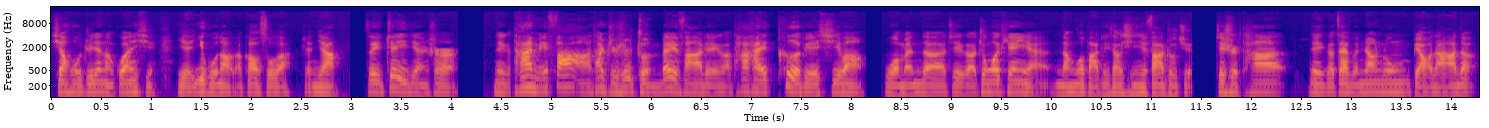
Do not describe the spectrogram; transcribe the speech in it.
相互之间的关系，也一股脑的告诉了人家。所以这一件事儿，那个他还没发啊，他只是准备发这个，他还特别希望我们的这个中国天眼能够把这条信息发出去。这是他那个在文章中表达的。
